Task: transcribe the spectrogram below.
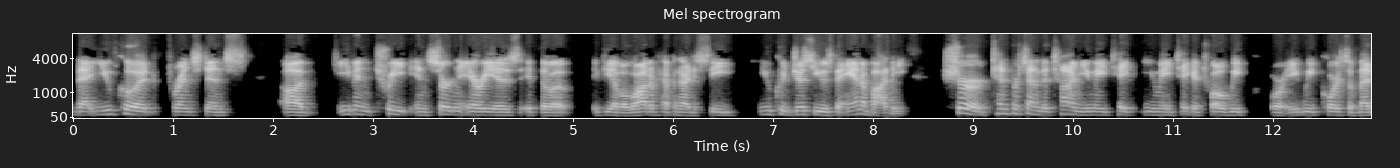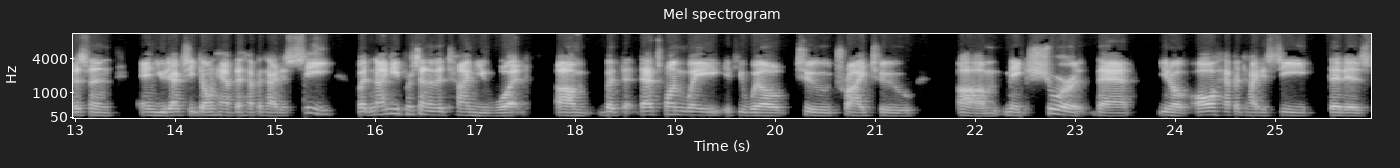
that you could, for instance, uh, even treat in certain areas if the if you have a lot of hepatitis C, you could just use the antibody sure 10% of the time you may take you may take a 12 week or 8 week course of medicine and you actually don't have the hepatitis c but 90% of the time you would. Um, but th- that's one way if you will to try to um, make sure that you know all hepatitis c that is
